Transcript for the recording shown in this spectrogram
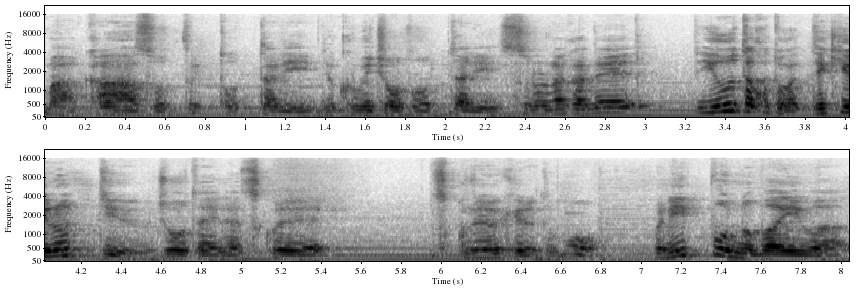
まあ、過半数を取ったりで首長を取ったりする中で言うたことができるっていう状態が作れ作れるけれども日本の場合は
